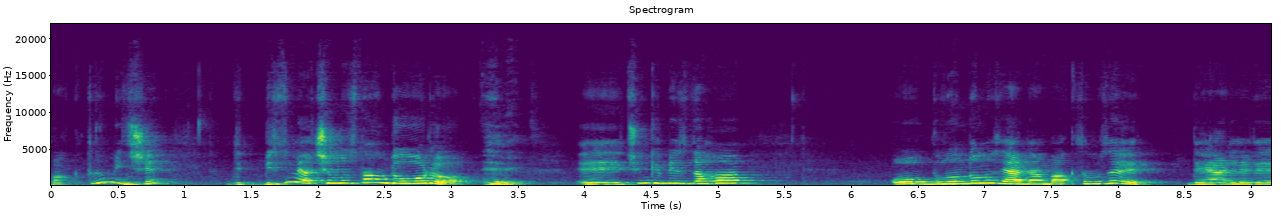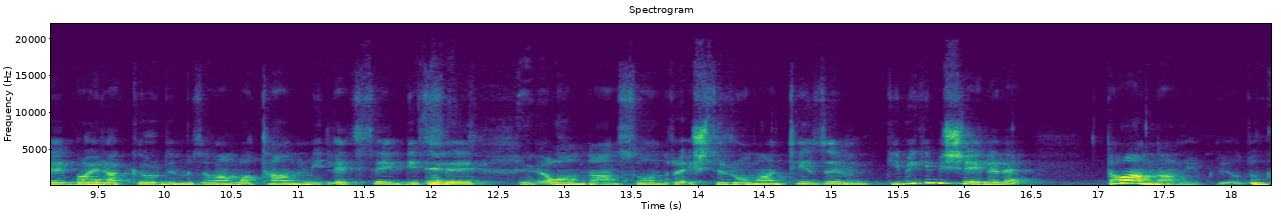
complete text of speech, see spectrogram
baktığım için bizim açımızdan doğru. Evet. E, çünkü biz daha o bulunduğumuz yerden baktığımızda evet değerlere bayrak gördüğümüz zaman vatan, millet sevgisi, Evet, evet. ondan sonra işte romantizm gibi gibi şeylere daha anlam yüklüyorduk.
